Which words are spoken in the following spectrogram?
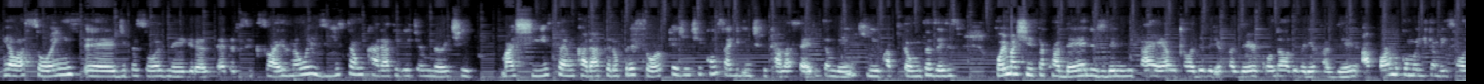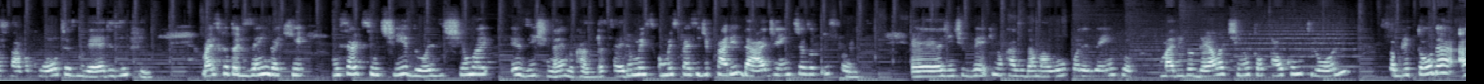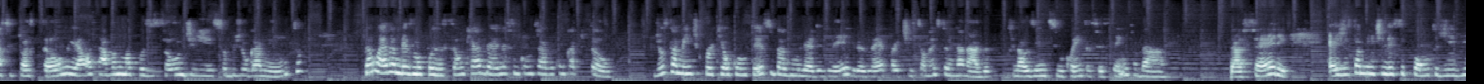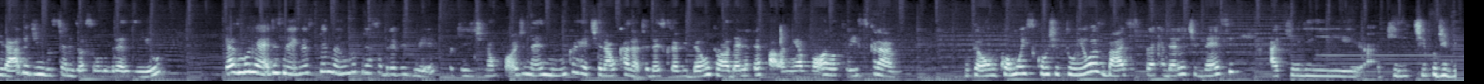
relações é, de pessoas negras heterossexuais não exista um caráter determinante machista, é um caráter opressor, porque a gente consegue identificar na série também que o capitão muitas vezes foi machista com a Adélia, de delimitar ela, o que ela deveria fazer, quando ela deveria fazer, a forma como ele também se relacionava com outras mulheres, enfim. Mas o que eu tô dizendo é que, em certo sentido, existia uma. Existe, né, no caso da série, uma, uma espécie de paridade entre as opressões. É, a gente vê que no caso da Malu, por exemplo, o marido dela tinha o total controle sobre toda a situação e ela estava numa posição de subjugamento. Não era a mesma posição que a Adélia se encontrava com o capitão justamente porque o contexto das mulheres negras, né, a partir, se eu não estou enganada, finalzinho de 50, 60 da, da série, é justamente nesse ponto de virada de industrialização do Brasil e as mulheres negras penando para sobreviver, porque a gente não pode, né, nunca retirar o caráter da escravidão. Então a Adélia até fala, minha avó, ela foi escrava. Então, como isso constituiu as bases para que a Adélia tivesse aquele, aquele tipo de vida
